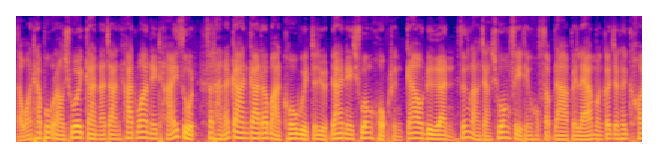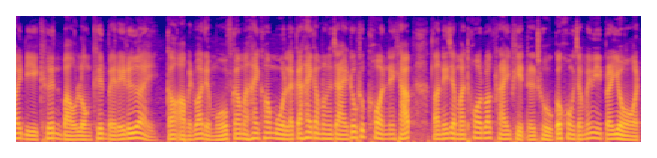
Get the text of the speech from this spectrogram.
แต่ว่าถ้าพวกเราช่วยกันอาจารย์คาดว่าในท้ายสุด สถานการณ์การระบาดโควิดจะหยุดได้ในช่วง 6-9 เดือน ซึ่งหลังจากช่วง 4-6 สัปดาห์ไปแล้ว มันก็จะค่อย ๆ ดีขึ้นเบาลงขึ้นไปเรื่อยๆ ก็เอาเป็นว่า The Move ก็มาให้ข้อมูลแล้วก็ให้กำลังใจทุกๆ คนนะครับตอนนี้จะมาโทษว่าใครผิดหรือถูกก็คงจะไม่มีประโยชน์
